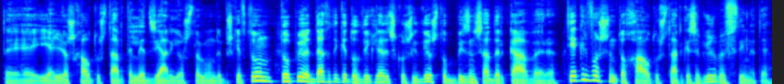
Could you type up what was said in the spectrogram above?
ε, ή αλλιώς howtostart.gr για όσοι θέλουν να το επισκεφτούν, το οποίο εντάχθηκε το 2022 στο Business Undercover. Τι ακριβώς είναι το How to Start και σε ποιους απευθύνεται;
